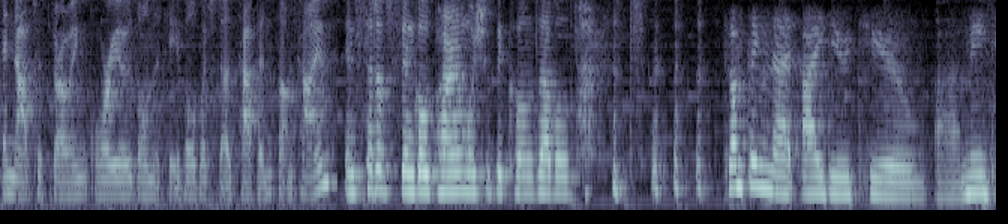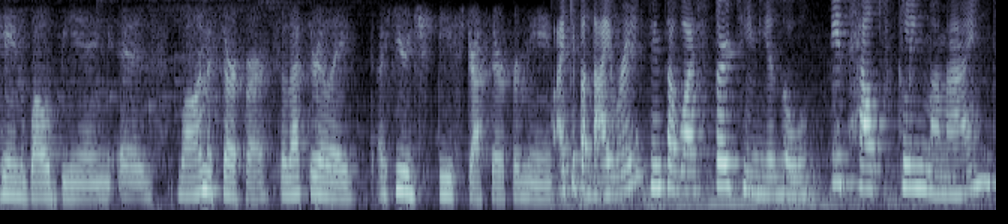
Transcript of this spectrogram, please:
and not just throwing Oreos on the table, which does happen sometimes. Instead of single parent, we should be called double parent. Something that I do to uh, maintain well being is well, I'm a surfer, so that's really a huge de stressor for me. I keep a diary since I was 13 years old. It helps clean my mind.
